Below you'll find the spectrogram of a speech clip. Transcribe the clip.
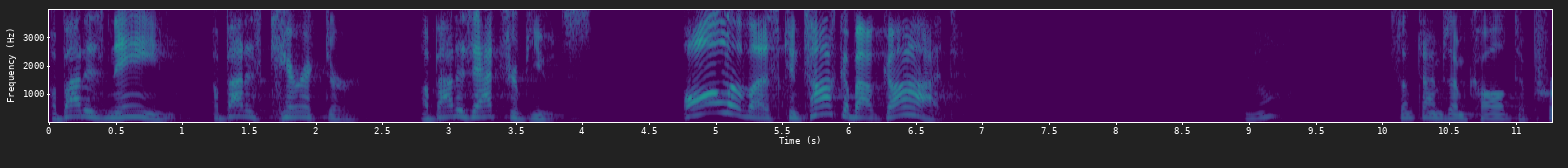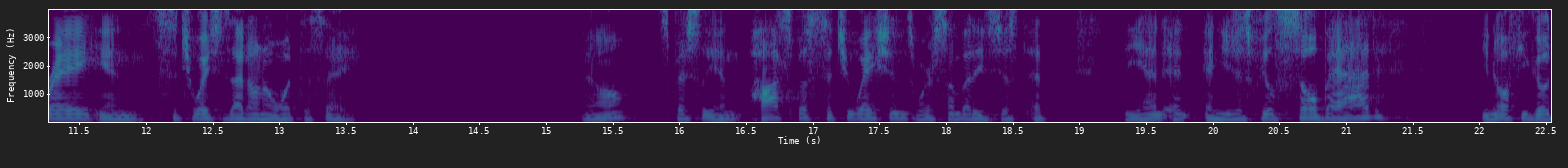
about his name, about his character, about his attributes. All of us can talk about God. You know? Sometimes I'm called to pray in situations I don't know what to say. You know, especially in hospice situations where somebody's just at the end and, and you just feel so bad. You know, if you go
